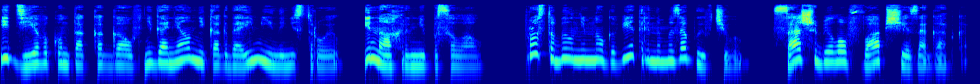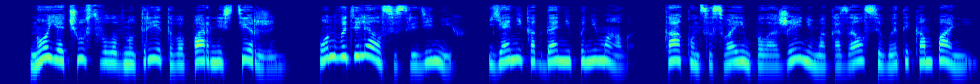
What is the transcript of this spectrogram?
И девок он так, как Гауф, не гонял никогда и мины не строил. И нахрен не посылал просто был немного ветреным и забывчивым. Саша белов вообще загадка. Но я чувствовала внутри этого парня стержень. Он выделялся среди них. Я никогда не понимала как он со своим положением оказался в этой компании.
